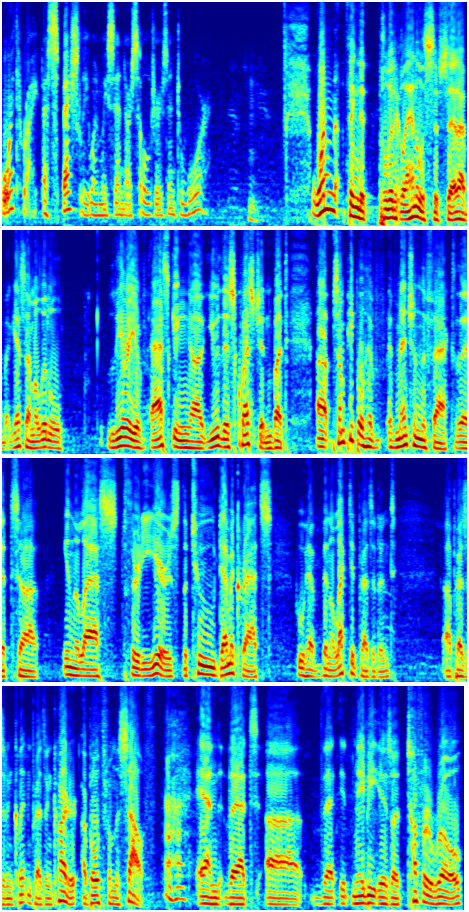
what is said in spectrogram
forthright, especially when we send our soldiers into war. One thing that political analysts have said, I guess I'm a little leery of asking uh, you this question, but uh, some people have, have mentioned the fact that uh, in the last 30 years, the two Democrats who have been elected president, uh, President Clinton, President Carter, are both from the South, and that uh, that it maybe is a tougher row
